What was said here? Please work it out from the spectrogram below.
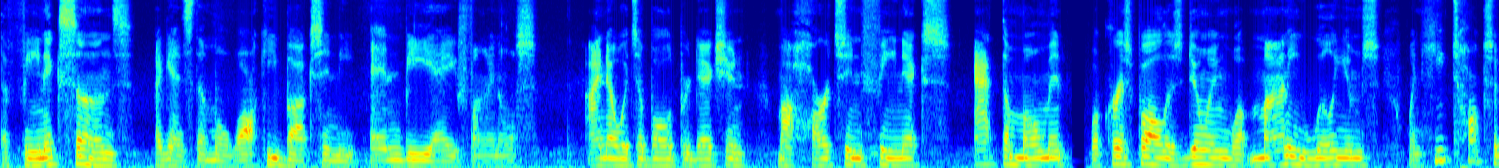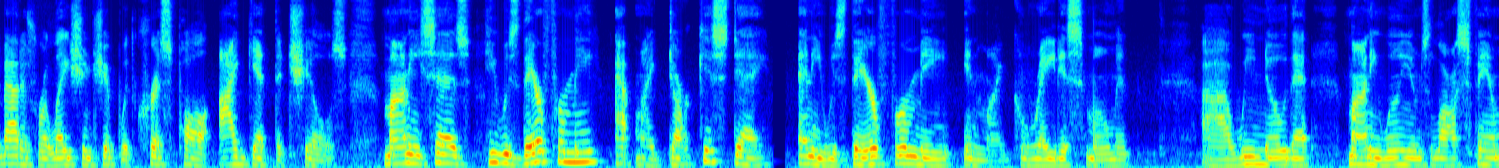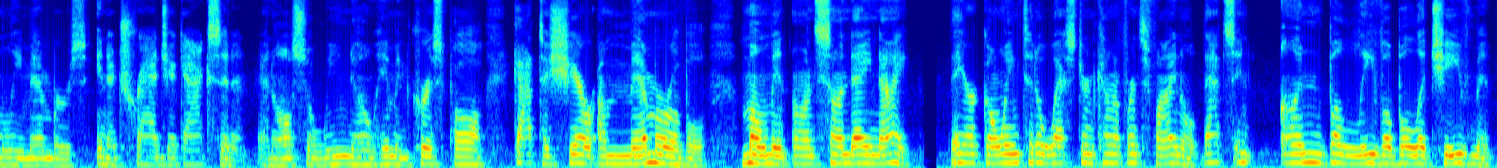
The Phoenix Suns against the Milwaukee Bucks in the NBA Finals. I know it's a bold prediction. My heart's in Phoenix at the moment. What Chris Paul is doing, what Monty Williams, when he talks about his relationship with Chris Paul, I get the chills. Monty says, He was there for me at my darkest day, and he was there for me in my greatest moment. Uh, we know that Monty Williams lost family members in a tragic accident. And also, we know him and Chris Paul got to share a memorable moment on Sunday night. They are going to the Western Conference final. That's an unbelievable achievement.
